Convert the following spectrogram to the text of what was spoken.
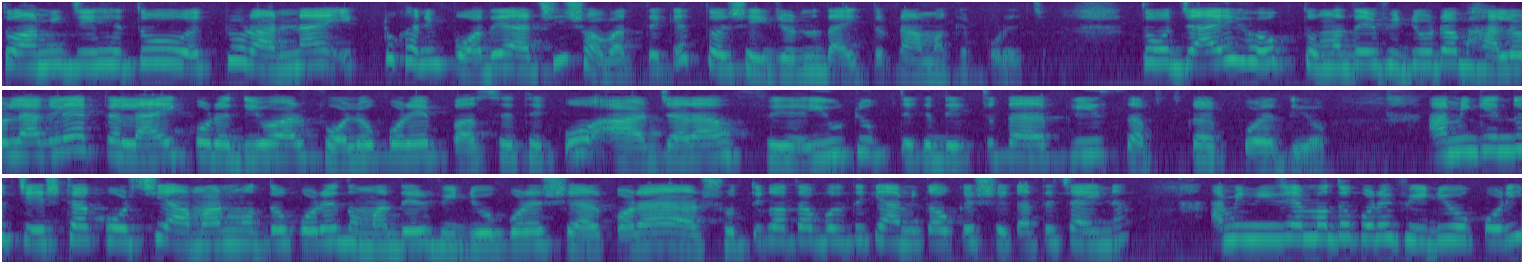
তো আমি যেহেতু একটু রান্নায় একটুখানি পদে আছি সবার থেকে, তো সেই জন্য দায়িত্বটা আমাকে পড়েছে। তো যাই হোক, তোমাদের ভিডিওটা ভালো লাগলে একটা লাইক করে দিও আর ফলো করে পাশে থেকো। আর যারা ইউটিউব থেকে দেখছ, তারা প্লিজ সাবস্ক্রাইব করে দিও। আমি কিন্তু চেষ্টা করছি আমার মতো করে তোমাদের ভিডিও করে শেয়ার করা আর সত্যি কথা বলতে কি, আমি কাউকে শেখাতে চাই না। আমি নিজের মতো করে ভিডিও করি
